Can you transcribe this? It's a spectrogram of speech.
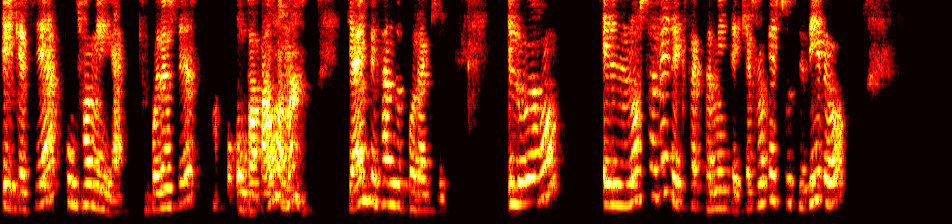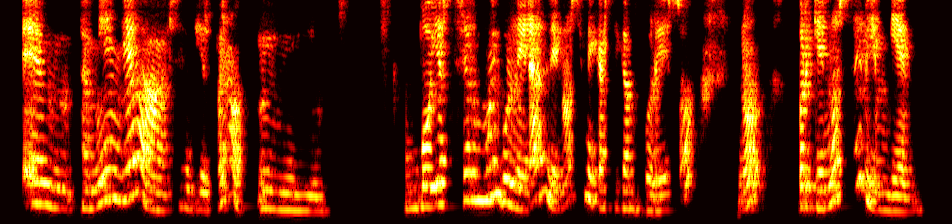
el que sea un familiar, que puede ser o papá o mamá, ya empezando por aquí. Y luego, el no saber exactamente qué es lo que ha sucedido, eh, también lleva a sentir, bueno, mmm, voy a ser muy vulnerable, ¿no? Si me castigan por eso, ¿no? Porque no sé bien bien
